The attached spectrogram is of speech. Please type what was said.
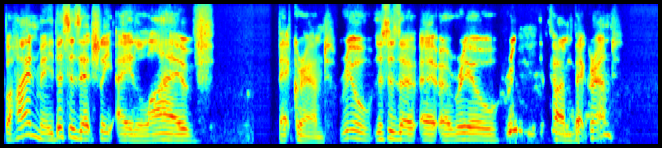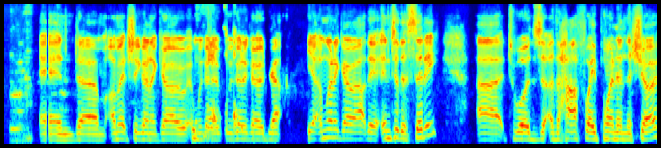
behind me, this is actually a live background. Real. This is a, a, a real time background, and um, I'm actually going to go, and we're going to we're going to go down. Yeah, I'm going to go out there into the city uh, towards the halfway point in the show,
